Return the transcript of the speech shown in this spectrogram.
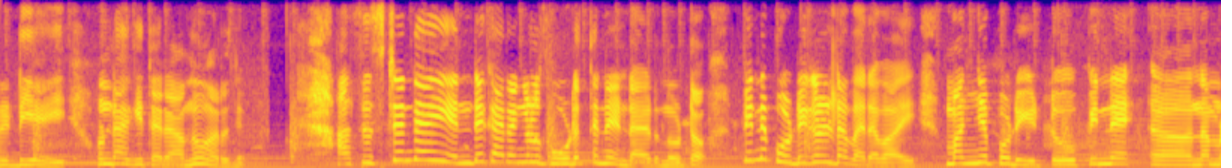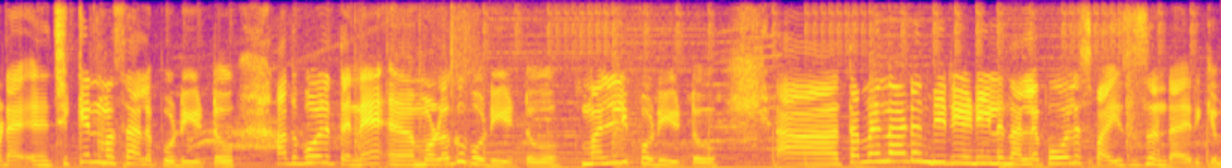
റെഡിയായി ഉണ്ടാക്കി തരാമെന്ന് പറഞ്ഞു. അസിസ്റ്റന്റായി എന്റെ കരങ്ങൾ കൂടെ തന്നെ ഉണ്ടായിരുന്നു കേട്ടോ. പിന്നെ പൊടികളുടെ വരവായി. മഞ്ഞപ്പൊടി ഇട്ടു. പിന്നെ നമ്മുടെ ചിക്കൻ മസാല പൊടി ഇട്ടു. അതുപോലെ തന്നെ ആ, മുളക് പൊടി ഇട്ടു മല്ലിപ്പൊടി ഇട്ടു തമിഴ്നാടൻ ബിരിയാണിയിൽ നല്ലപോലെ സ്പൈസസ് ഉണ്ടായിരിക്കും.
